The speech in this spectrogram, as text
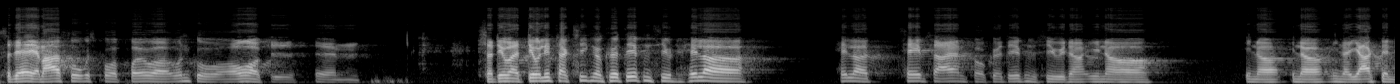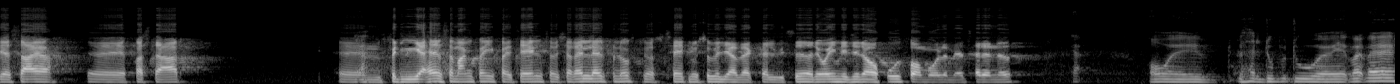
så det har jeg meget fokus på at prøve at undgå at overophede. Øhm, så det var, det var lidt taktikken at køre defensivt. Hellere, hellere tabe sejren på at køre defensivt, end at, end at, end at, end at, end at jagte den der sejr øh, fra start. Øhm, ja. Fordi jeg havde så mange point fra Italien, så hvis jeg rigtig lavede et fornuftigt resultat nu, så ville jeg være kvalificeret. Det var egentlig det, der var hovedformålet med at tage det ned. Ja. Og øh, hvad det, du, du, øh, hvad, hvad,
